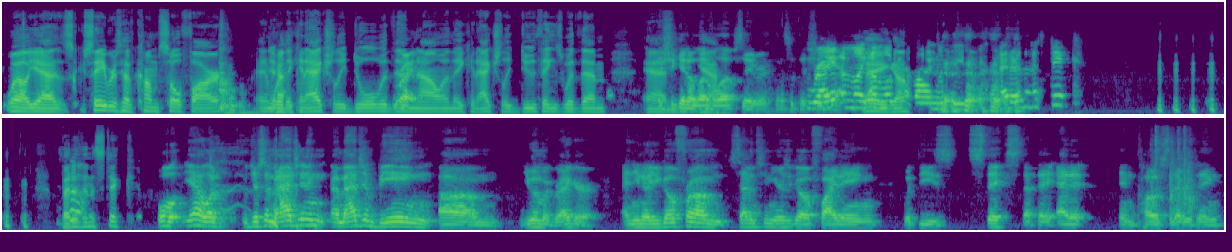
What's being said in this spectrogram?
Well, yeah, sabers have come so far, and Yeah. where they can actually duel with them Right. now, and they can actually do things with them. And they should get a yeah. level up saber. That's what they should. Right? do. I'm like, There I'm looking go. at mine with the better than a stick. better So- than a stick. Well, yeah, like just imagine imagine being um Ewan McGregor and you know you go from 17 years ago fighting with these sticks that they edit in post and everything,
